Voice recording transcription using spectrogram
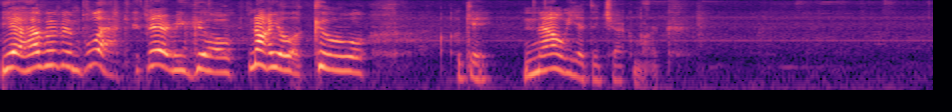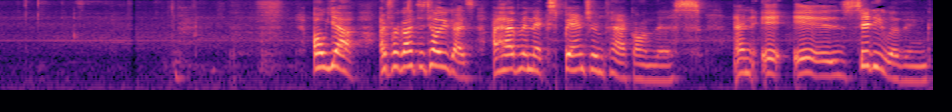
Yeah, have them in black. There we go. Now you look cool. Okay, now we hit the check mark. Oh yeah, I forgot to tell you guys. I have an expansion pack on this. and it is city living.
